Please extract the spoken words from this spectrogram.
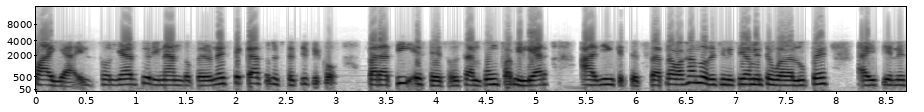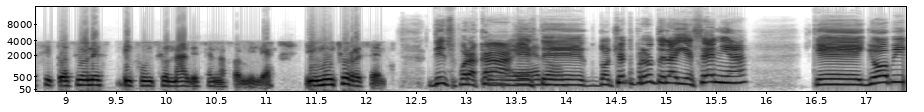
falla, el soñarse orinando, pero en este caso en específico, para ti es eso, es algún familiar, alguien que te está trabajando. Definitivamente, Guadalupe, ahí tienes situaciones disfuncionales en la familia y mucho recelo. Dice por acá, este, Don Cheto, pregúntale a Yesenia que yo vi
